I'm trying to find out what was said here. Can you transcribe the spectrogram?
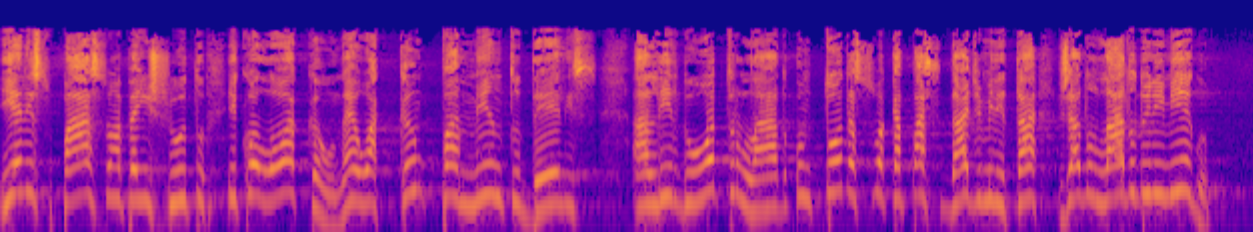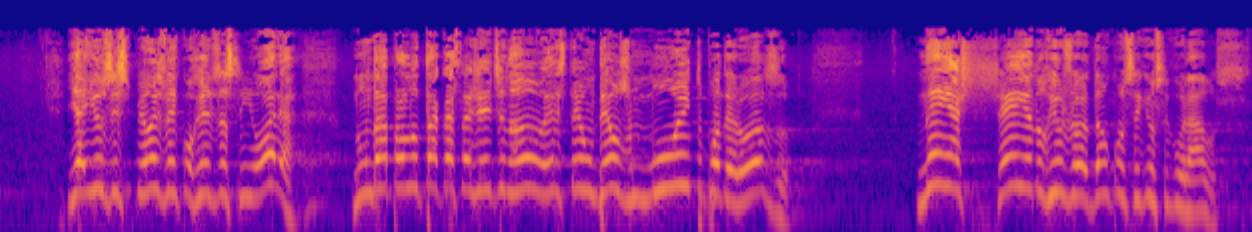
E eles passam a pé enxuto e colocam né, o acampamento deles ali do outro lado, com toda a sua capacidade militar, já do lado do inimigo. E aí os espiões vêm correndo e dizem assim, olha, não dá para lutar com essa gente não, eles têm um Deus muito poderoso. Nem a cheia do Rio Jordão conseguiu segurá-los.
